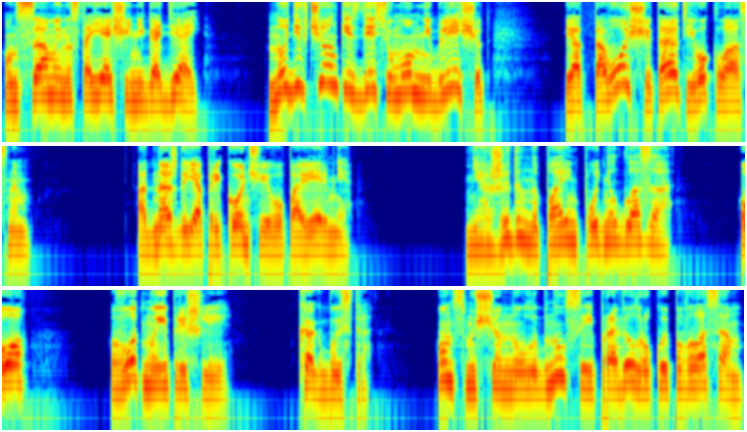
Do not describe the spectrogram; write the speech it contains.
Он самый настоящий негодяй. Но девчонки здесь умом не блещут и оттого считают его классным. Однажды я прикончу его, поверь мне. Неожиданно парень поднял глаза. «О, вот мы и пришли. Как быстро!» Он смущенно улыбнулся и провел рукой по волосам.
